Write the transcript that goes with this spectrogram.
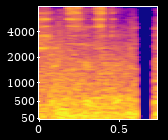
System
